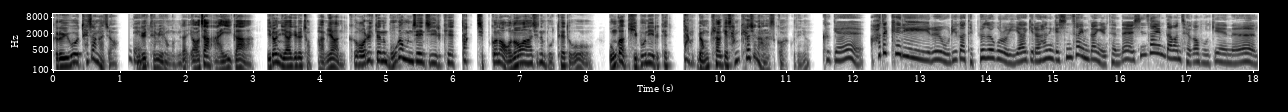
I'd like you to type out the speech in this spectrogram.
그리고 퇴장하죠. 네. 이를테면 이런 겁니다. 여자 아이가 이런 이야기를 접하면 그 어릴 때는 뭐가 문제인지 이렇게 딱 짚거나 언어화하지는 못해도 뭔가 기분이 이렇게 딱 명쾌하게 상쾌하진 않았을 것 같거든요. 그게 hard carry를 우리가 대표적으로 이야기를 하는 게 신사임당일 텐데 신사임당은 제가 보기에는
